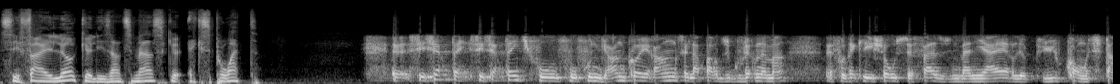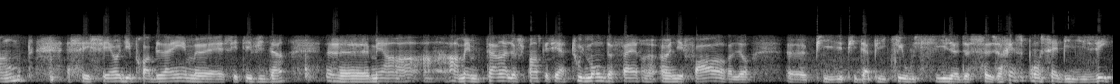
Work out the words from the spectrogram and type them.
ces failles-là que les anti-masques exploitent. Euh, c'est certain, c'est certain qu'il faut, une grande cohérence de la part du gouvernement. Il faudrait que les choses se fassent d'une manière le plus constante. C'est un des problèmes, euh, c'est évident. Euh, mais en, en, même temps, je pense que c'est à tout le monde de faire un, effort, là, puis, d'appliquer aussi, de se responsabiliser.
